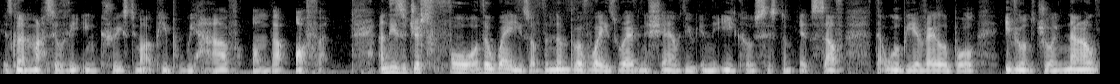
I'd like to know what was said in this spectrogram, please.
is going to massively increase the amount of people we have on that offer. And these are just four of the ways of the number of ways we're going to share with you in the ecosystem itself that will be available if you want to join now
